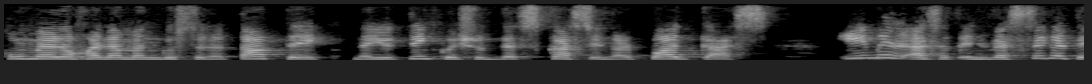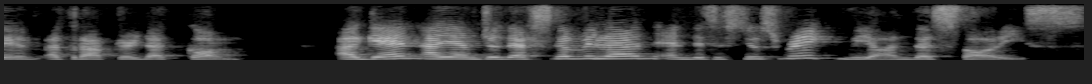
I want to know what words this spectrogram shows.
Kung meron ka naman gusto na topic na you think we should discuss in our podcast, email us at investigative at rappler.com. Again, I am Judes Gavilan and this is Newsbreak Beyond the Stories.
